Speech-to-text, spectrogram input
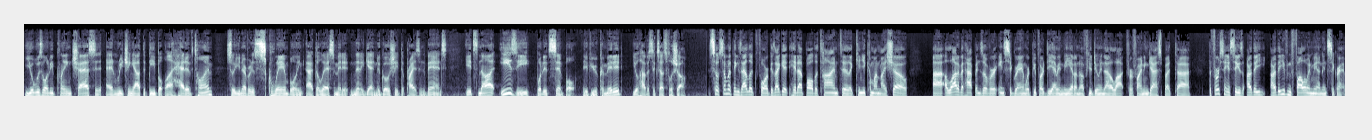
you always want to be playing chess and, and reaching out to people ahead of time, so you're never just scrambling at the last minute. And then again, negotiate the price in advance. It's not easy, but it's simple. If you're committed, you'll have a successful show. So some of the things I look for, because I get hit up all the time to like, can you come on my show? Uh, a lot of it happens over Instagram where people are DMing me. I don't know if you're doing that a lot for finding guests, but uh, the first thing I see is are they are they even following me on Instagram?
